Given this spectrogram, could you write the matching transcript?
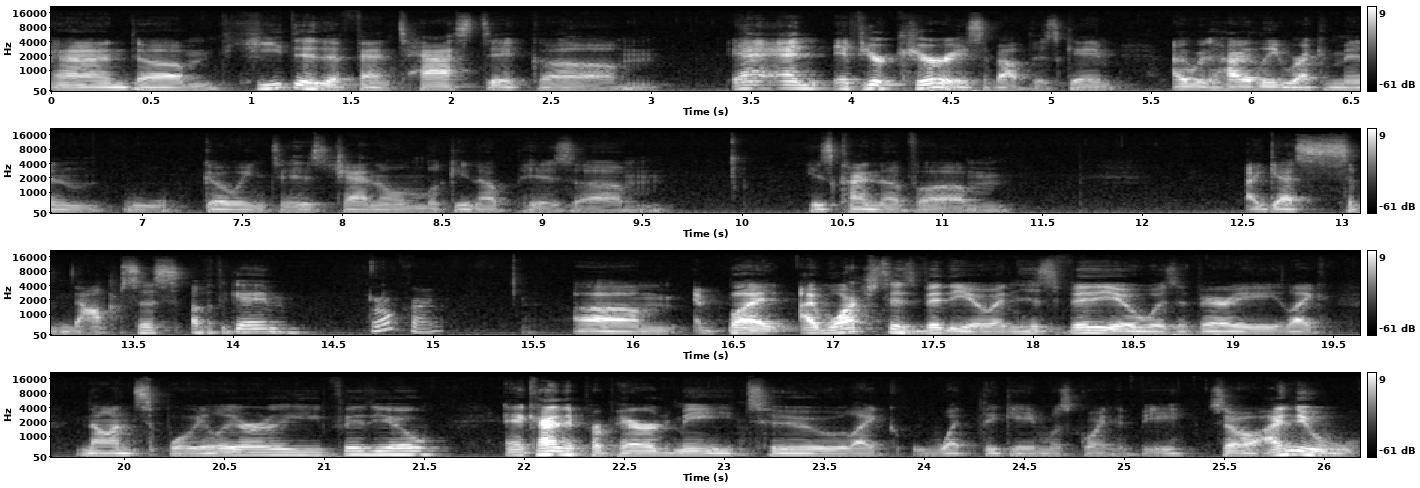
and um, he did a fantastic. Um, and, and, if you're curious about this game, I would highly recommend going to his channel and looking up his um, his kind of um, I guess synopsis of the game. Okay. Um, but I watched his video, and his video was a very like non-spoilery video, and it kind of prepared me to like what the game was going to be. So I knew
